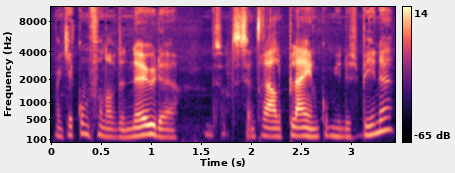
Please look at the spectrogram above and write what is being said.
Want je komt vanaf de Neude dus op het centrale plein kom je dus binnen.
